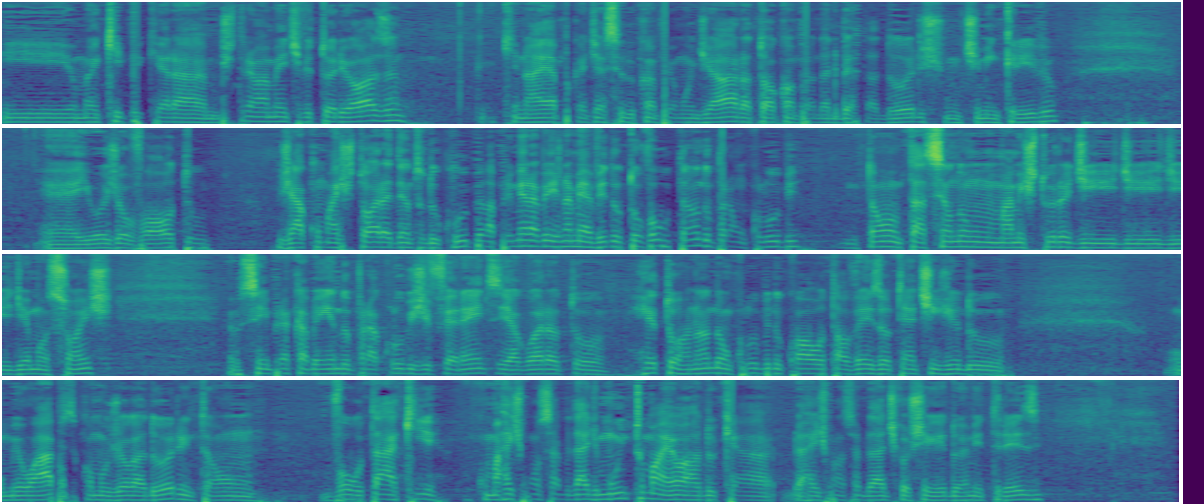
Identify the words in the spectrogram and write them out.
e uma equipe que era extremamente vitoriosa, que na época tinha sido campeão mundial, era atual campeão da Libertadores, um time incrível. É, e hoje eu volto já com uma história dentro do clube. Pela primeira vez na minha vida eu estou voltando para um clube, então está sendo uma mistura de, de, de, de, emoções. Eu sempre acabei indo para clubes diferentes e agora eu estou retornando a um clube do qual talvez eu tenha atingido o meu ápice como jogador, então voltar aqui com uma responsabilidade muito maior do que a, a responsabilidade que eu cheguei em 2013,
